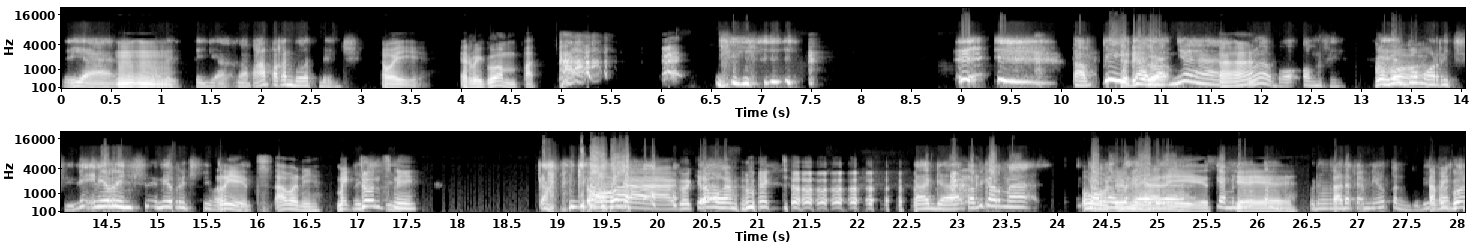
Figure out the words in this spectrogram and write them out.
Iya, Mm-mm. tiga nggak apa-apa kan buat bench. Oh iya. RB gua 4. Tapi Jadi lo- kayaknya Hah? gua bohong sih. Gua Kayaknya mau gua mau rich sih. Ini ini rich, ini rich sih. Rich. Apa nih? Mac Rich Jones sih. nih. Kagak, Oh enggak, gue kira mau ngambil Mac Jones. kagak. Tapi karena Oh, Karena udah nggak ada. Cam Iya, Newton. iya, iya. udah nggak ada Cam Newton. Jadi Tapi gue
